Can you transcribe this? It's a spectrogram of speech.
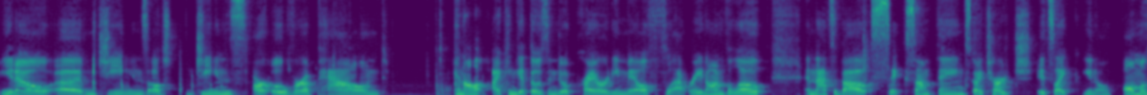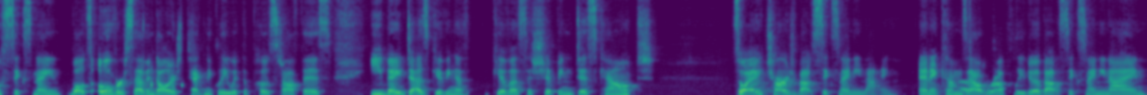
you know um jeans all jeans are over a pound and I'll, I can get those into a priority mail flat rate envelope, and that's about six something. So I charge it's like you know almost six nine. Well, it's over seven dollars technically with the post office. eBay does giving us give us a shipping discount, so I charge about six ninety nine and it comes out roughly to about six ninety nine.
